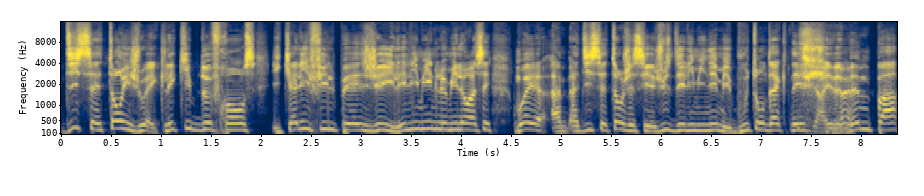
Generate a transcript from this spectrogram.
17 ans, il joue avec l'équipe de France, il qualifie le PSG, il élimine le Milan AC. Moi, à 17 ans, j'essayais juste d'éliminer mes boutons d'acné, j'y arrivais même pas.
